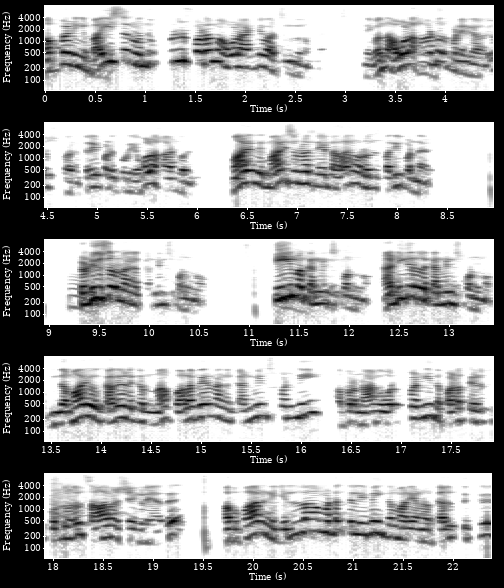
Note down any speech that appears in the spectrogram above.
அப்ப நீங்க பைசன் வந்து ஃபுல் படம் அவ்வளவு ஆக்டிவா வச்சிருந்தது நம்மள. நீங்க வந்து அவ்வளவு ஹார்ட் ஒர்க் பண்ணிருக்காங்க. யோசிச்சு பாருங்க திரைப்படக்கூடிய எவ்வளவு ஹார்ட் ஒர்க் மாறி மாறி சொல்றது நேற்று அழகா அவர் வந்து பதிவு பண்ணாரு. ப்ரொடியூசர் நாங்க கன்வின்ஸ் பண்ணோம். டீமை கன்வின்ஸ் பண்ணணும் நடிகர்களை கன்வின்ஸ் பண்ணணும் இந்த மாதிரி ஒரு கதை எடுக்கணும்னா பல பேர் நாங்க கன்வின்ஸ் பண்ணி அப்புறம் நாங்க ஒர்க் பண்ணி இந்த படத்தை எடுத்து கொண்டு வரது சாதாரண விஷயம் கிடையாது. அப்ப பாருங்க எல்லா மட்டத்திலயுமே இந்த மாதிரியான கருத்துக்கு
